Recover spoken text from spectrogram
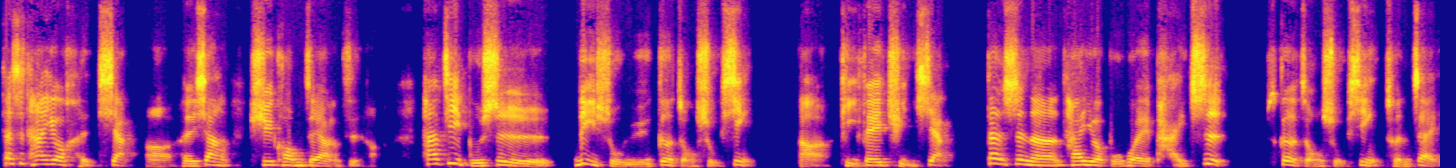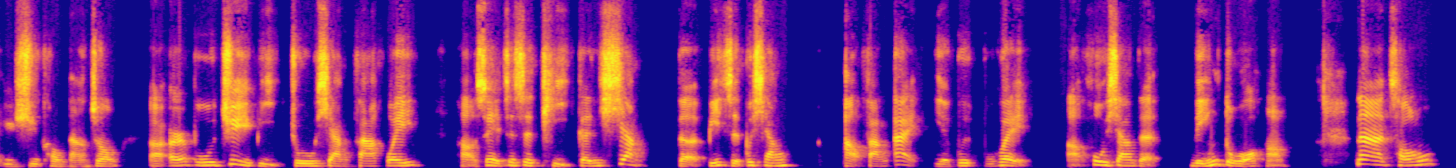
但是它又很像啊，很像虚空这样子哈。它既不是。隶属于各种属性啊，体非群相，但是呢，它又不会排斥各种属性存在于虚空当中啊，而不具比诸相发挥。好、啊，所以这是体跟相的彼此不相啊妨碍，也不不会啊互相的凌夺啊。那从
